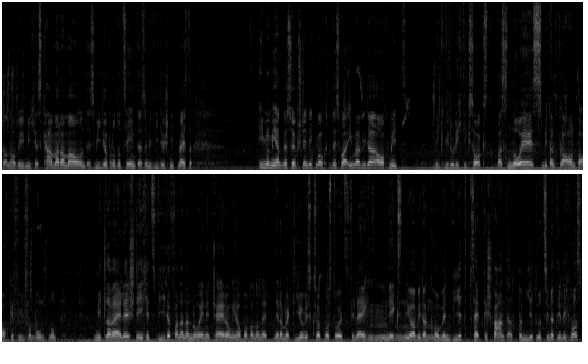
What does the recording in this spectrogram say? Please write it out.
dann habe ich mich als Kameramann und als Videoproduzent, also mit Videoschnittmeister, immer mehr und mehr selbstständig gemacht. Und das war immer wieder auch mit, wie, wie du richtig sagst, was Neues, mit einem flauen Bauchgefühl verbunden. Und mittlerweile stehe ich jetzt wieder vor einer neuen Entscheidung. Ich habe aber noch nicht, nicht einmal dir habe ich gesagt, was da jetzt vielleicht im nächsten Jahr wieder kommen wird. Seid gespannt, auch bei mir tut sie natürlich was.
